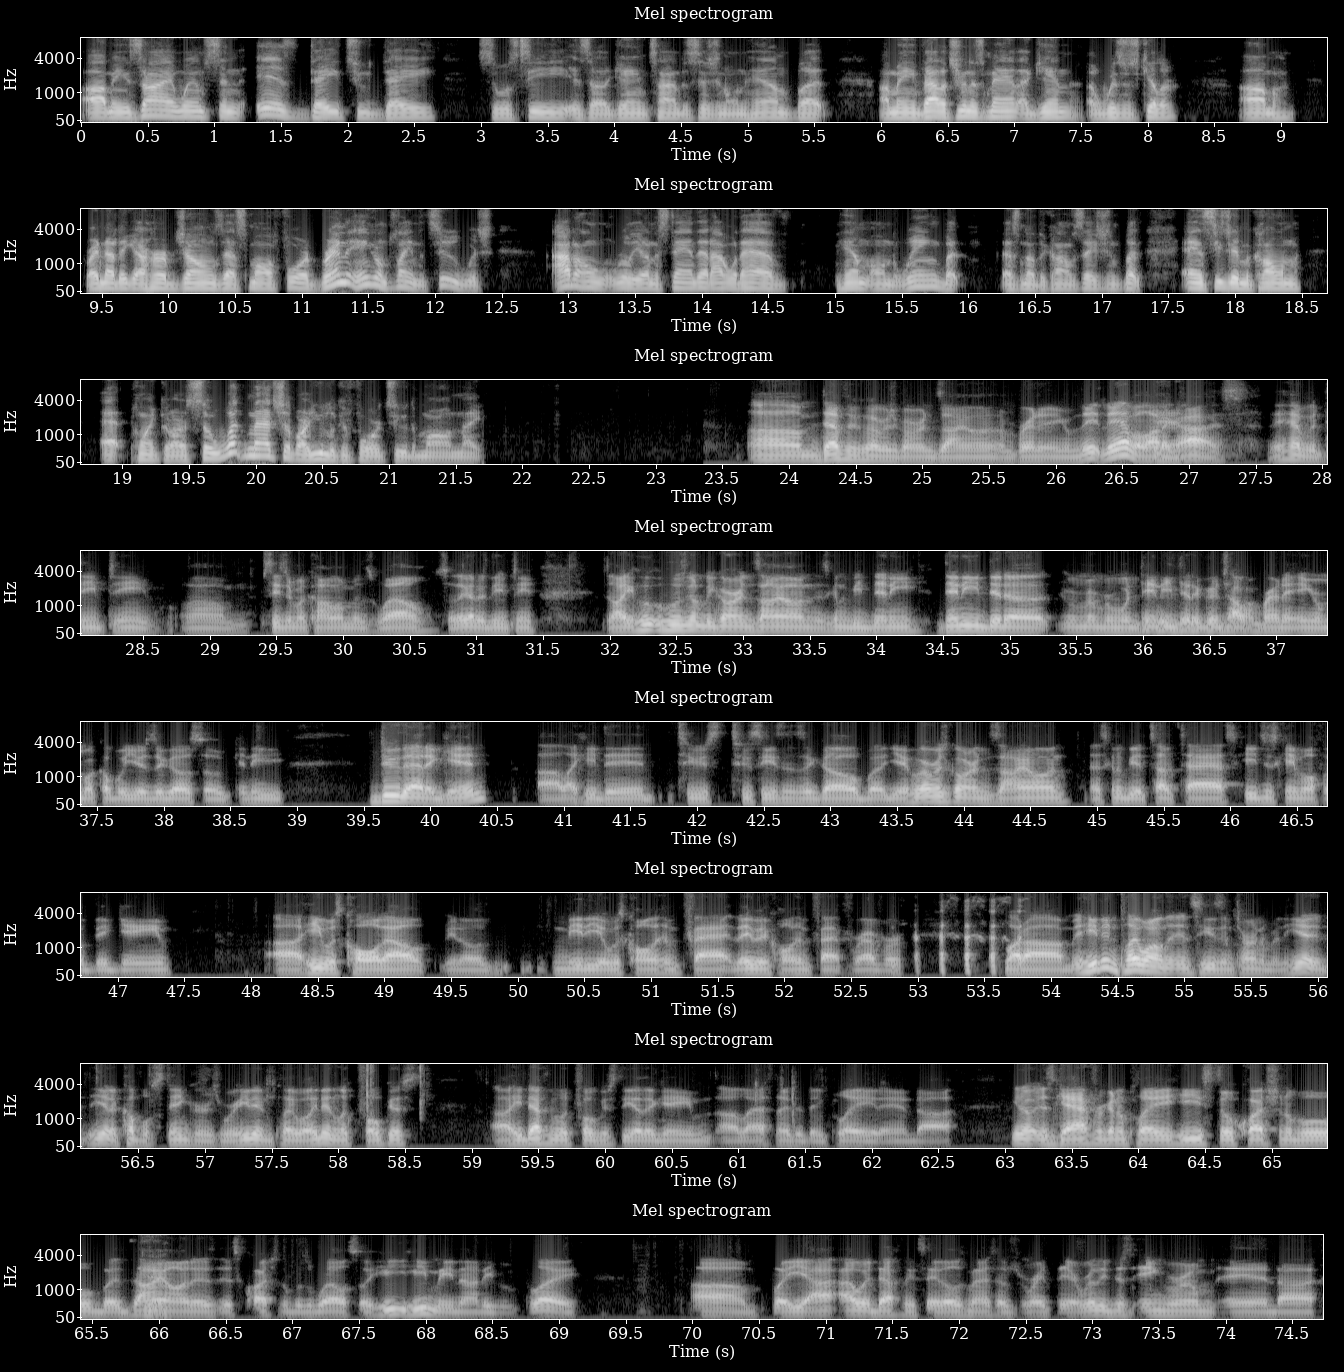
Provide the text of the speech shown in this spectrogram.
I mean, Zion Williamson is day to day, so we'll see is a game time decision on him. But I mean, Valanciunas, man, again, a Wizards killer. Um, right now they got Herb Jones, that small forward. Brandon Ingram playing the two, which I don't really understand that. I would have him on the wing, but that's another conversation. But and CJ McCollum at point guard. So, what matchup are you looking forward to tomorrow night? Um, definitely whoever's guarding Zion and Brandon Ingram. They, they have a lot yeah. of guys. They have a deep team. Um, CJ McCollum as well. So they got a deep team. Like who, who's going to be guarding Zion is going to be Deni. Deni did a remember when Deni did a good job on Brandon Ingram a couple years ago. So can he do that again? Uh, like he did two two seasons ago. But yeah, whoever's going Zion, that's going to be a tough task. He just came off a big game. Uh, he was called out. You know, media was calling him fat. They've been calling him fat forever. but um, he didn't play well in the in-season tournament. He had he had a couple stinkers where he didn't play well. He didn't look focused. Uh, he definitely looked focused the other game uh, last night that they played. And uh, you know, is Gafford going to play? He's still questionable, but Zion yeah. is, is questionable as well. So he he may not even play. Um, but yeah, I, I, would definitely say those matchups right there. Really, just Ingram and uh,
